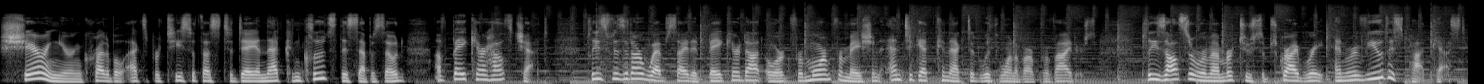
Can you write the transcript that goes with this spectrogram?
sharing your incredible expertise with us today. And that concludes this episode of Baycare Health Chat. Please visit our website at baycare.org for more information and to get connected with one of our providers. Please also remember to subscribe, rate, and review this podcast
